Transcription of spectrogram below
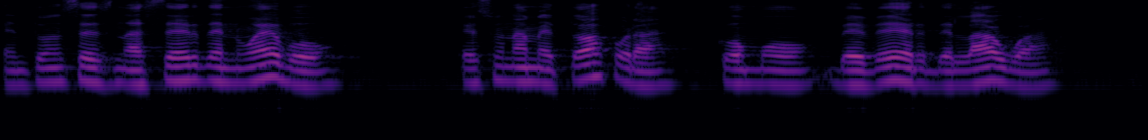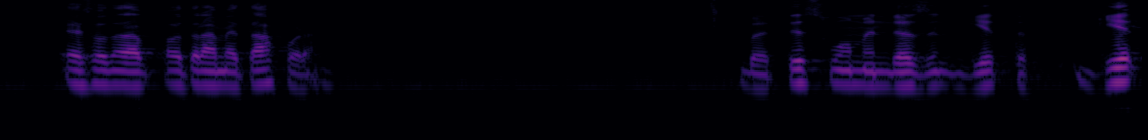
Entonces nacer de nuevo es una metáfora como beber del agua es otra, otra metáfora. But this woman doesn't get, the, get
